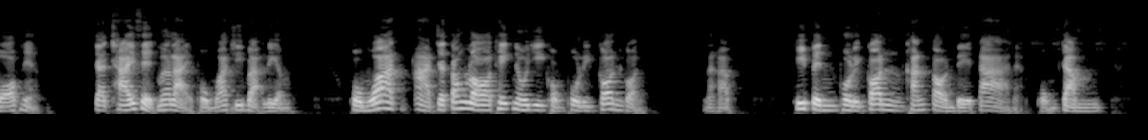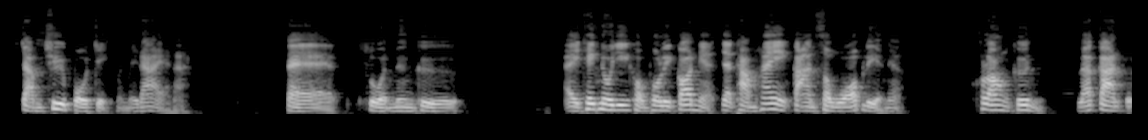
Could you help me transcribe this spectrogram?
วอปเนี่ย จะใช้เสร็จเมื่อไหร่ ผมว่าชิบะเรียม ผมว่าอาจจะต้องรอเทคโนโลยีของโพลีกอนก่อนนะครับ ที่เป็นโพลีกอนขั้นตอนเบต้าเนี่ยผมจำจำชื่อโปรเจกต์มันไม่ได้นะ แต่ส่วนหนึ่งคือ ไอเทคโนโลยีของโพลีกอนเนี่ยจะทำให้การสวอปเหรียญเนี่ยคล่องขึ้น และการโอ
